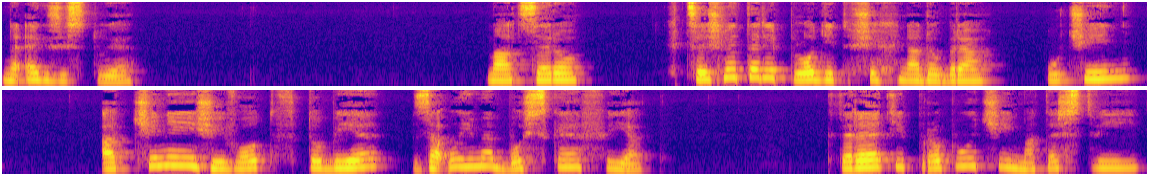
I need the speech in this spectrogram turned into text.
neexistuje. Má dcero, chceš-li tedy plodit všechna dobra, učiň a činný život v tobě zaujme božské fiat, které ti propůjčí mateřství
